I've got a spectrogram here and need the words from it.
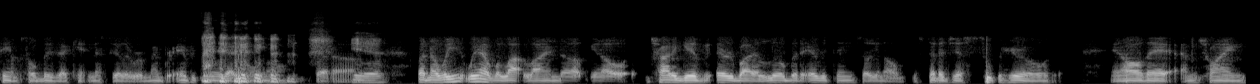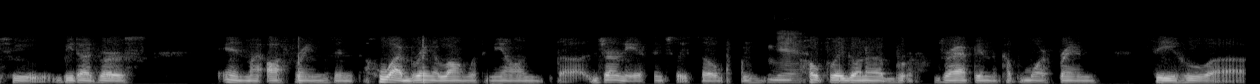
see I'm so busy I can't necessarily remember everything we got going on. But uh, yeah, but no, we we have a lot lined up. You know, try to give everybody a little bit of everything. So you know, instead of just superheroes and all that, I'm trying to be diverse in my offerings and who I bring along with me on the journey, essentially. So I'm yeah. hopefully gonna draft in a couple more friends, see who uh,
